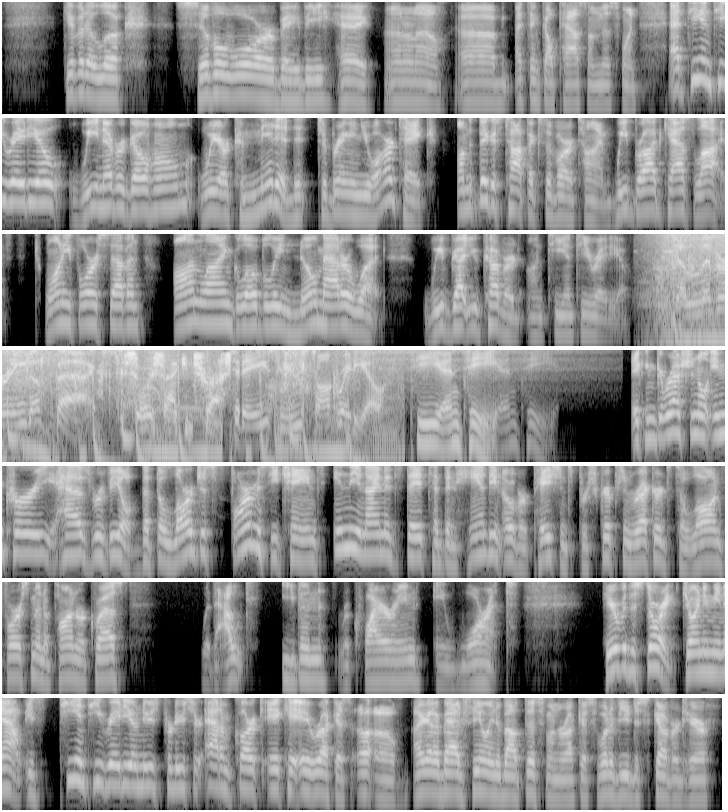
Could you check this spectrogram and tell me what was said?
Give it a look. Civil War, baby. Hey, I don't know. Um, I think I'll pass on this one. At TNT Radio, we never go home. We are committed to bringing you our take on the biggest topics of our time. We broadcast live 24 7, online, globally, no matter what. We've got you covered on TNT Radio. Delivering the facts. Source I can trust. Today's News Talk Radio. TNT. TNT. A congressional inquiry has revealed that the largest pharmacy chains in the United States have been handing over patients' prescription records to law enforcement upon request without even requiring a warrant. Here with the story, joining me now is TNT Radio News producer Adam Clark, aka Ruckus. Uh oh, I got a bad feeling about this one, Ruckus. What have you discovered here?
